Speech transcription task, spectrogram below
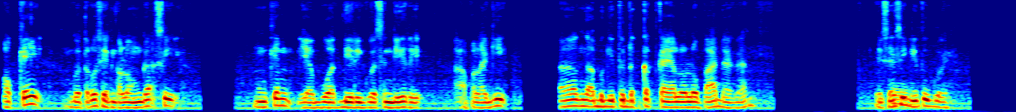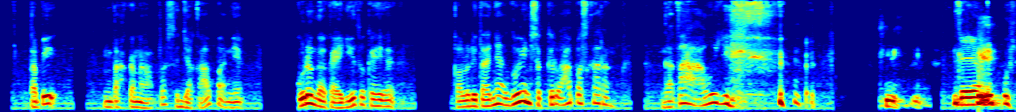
oke, gue terusin. Kalau enggak sih, mungkin ya buat diri gue sendiri. Apalagi eh, nggak begitu deket kayak lo lo pada kan. Biasanya sih gitu gue. Tapi entah kenapa sejak kapan ya, gue udah nggak kayak gitu kayak kalau ditanya gue insecure apa sekarang nggak tahu ya kayak wih,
